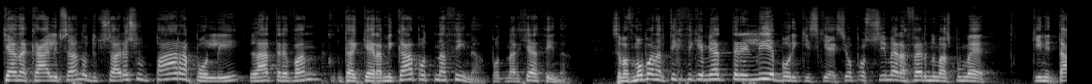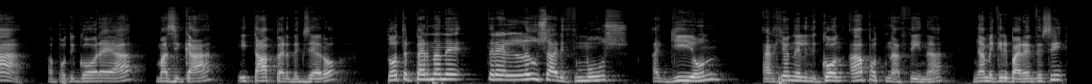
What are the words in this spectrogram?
Και ανακάλυψαν ότι τους αρέσουν πάρα πολύ, λάτρευαν τα κεραμικά από την Αθήνα, από την αρχαία Αθήνα σε βαθμό που αναπτύχθηκε μια τρελή εμπορική σχέση. Όπως σήμερα φέρνουμε, ας πούμε, κινητά από την Κορέα μαζικά ή τάπερ, δεν ξέρω. Τότε παίρνανε τρελούς αριθμούς αγκίων αρχαίων ελληνικών από την Αθήνα. Μια μικρή παρένθεση.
